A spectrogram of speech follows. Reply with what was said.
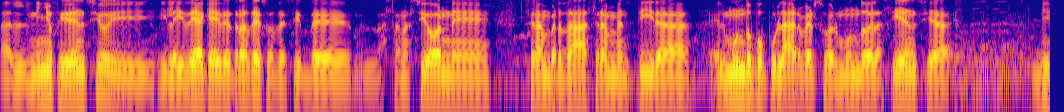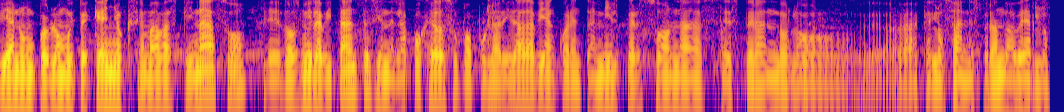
al niño Fidencio y, y, la idea que hay detrás de eso, es decir, de las sanaciones, serán verdad, serán mentiras, el mundo popular versus el mundo de la ciencia. Vivía en un pueblo muy pequeño que se llamaba Espinazo, de 2.000 habitantes y en el apogeo de su popularidad habían 40.000 personas esperándolo, a que lo sane, esperando a verlo.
